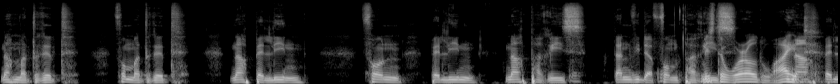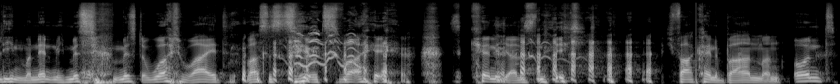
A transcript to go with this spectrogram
nach Madrid, von Madrid nach Berlin, von Berlin nach Paris, dann wieder von Paris Mr. Worldwide. nach Berlin. Man nennt mich Mr. Mr. Worldwide. Was ist CO2? Das kenne ich alles nicht. Ich fahre keine Bahn, Mann. Und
